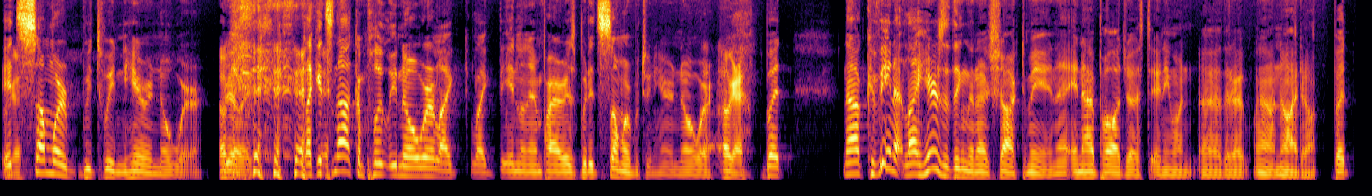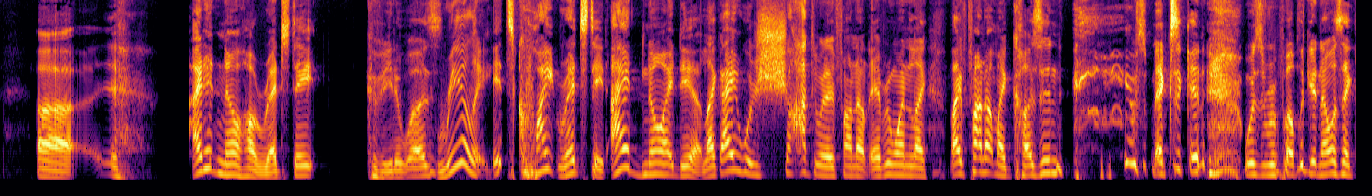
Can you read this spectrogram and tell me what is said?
It's Okay. somewhere between here and nowhere. Really, like it's not completely nowhere like like the Inland Empire is, but it's somewhere between here and nowhere. Okay. But now Covina, like here's the thing that shocked me, and I, and I apologize to anyone uh, that I well, no I don't, but uh, I didn't know how red state Covina was. Really? It's quite red state. I had no idea. Like I was shocked when I found out everyone like I found out my cousin, he was Mexican, was a Republican. I was like,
